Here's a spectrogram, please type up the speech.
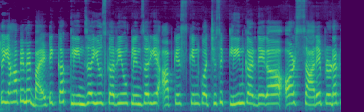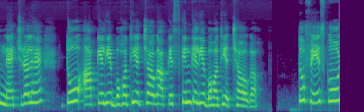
तो यहाँ पे मैं बायोटिक का क्लींजर यूज़ कर रही हूँ। क्लींजर ये आपके स्किन को अच्छे से क्लीन कर देगा और सारे प्रोडक्ट नेचुरल हैं। तो आपके लिए बहुत ही अच्छा होगा, आपके स्किन के लिए बहुत ही अच्छा होगा। तो फेस को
